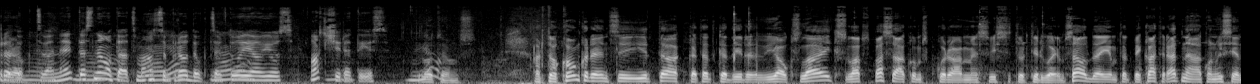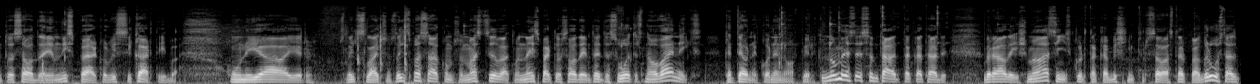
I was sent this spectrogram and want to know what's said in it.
produkts, vai ne? Tas nav tāds masa produkts, ar to jau jūs atšķiraties. jā, protams. Ar to konkurenci ir tā, ka tad, kad ir jauks laiks, labs pasākums, kurā mēs visi tur tirgojam saldējumu, tad pie katra atnāk un visiem to saldējumu izpērk un viss ir kārtībā. Un, ja ir slikts laiks un slikts pasākums un maz cilvēku un neizpērk to saldējumu, tad tas otrs nav vainīgs, ka tev neko nenopirka. Nu, mēs esam tādi, tā kā tādi brālīši māsiņas, kur kā bišķiņi tur savā starpā grūstās,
